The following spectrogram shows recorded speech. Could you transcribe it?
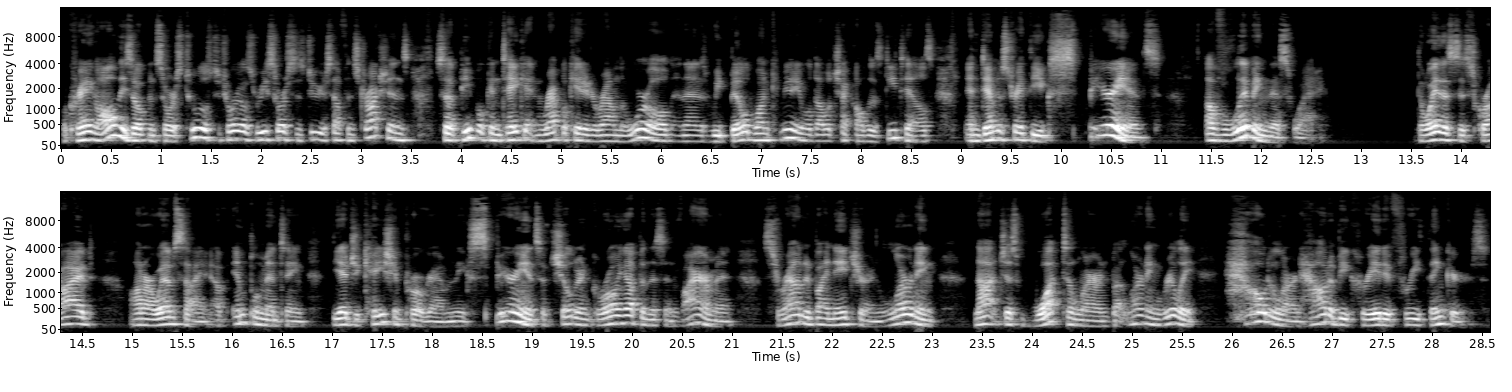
We're creating all these open source tools, tutorials, resources, do yourself instructions so that people can take it and replicate it around the world. And then as we build one community, we'll double check all those details and demonstrate the experience of living this way. The way that's described on our website of implementing the education program and the experience of children growing up in this environment, surrounded by nature and learning not just what to learn, but learning really how to learn, how to be creative, free thinkers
